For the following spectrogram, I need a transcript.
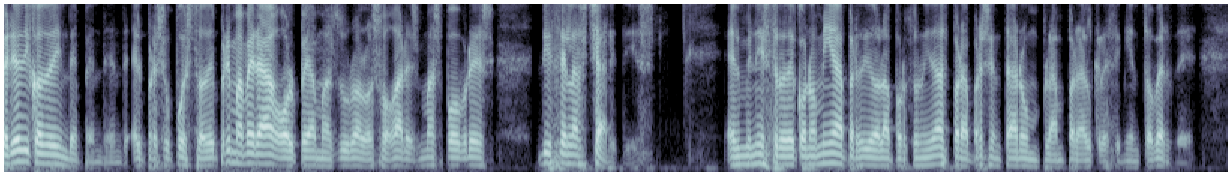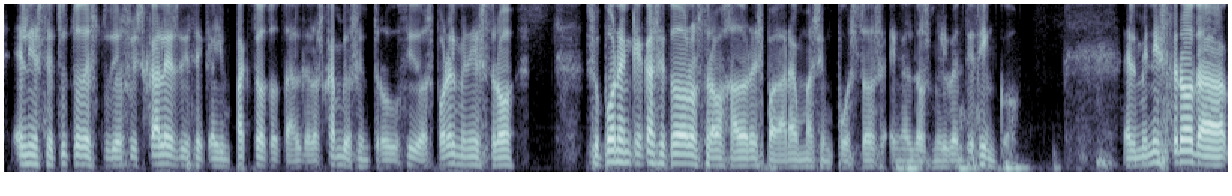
Periódico de Independent. El presupuesto de primavera golpea más duro a los hogares más pobres, dicen las charities. El ministro de Economía ha perdido la oportunidad para presentar un plan para el crecimiento verde. El Instituto de Estudios Fiscales dice que el impacto total de los cambios introducidos por el ministro suponen que casi todos los trabajadores pagarán más impuestos en el 2025. El ministro da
